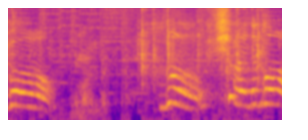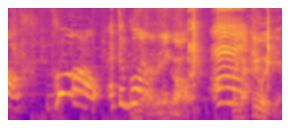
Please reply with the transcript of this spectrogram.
Гол! Что это гол? Гол! Это гол! Нет, это не гол. Вы могли...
